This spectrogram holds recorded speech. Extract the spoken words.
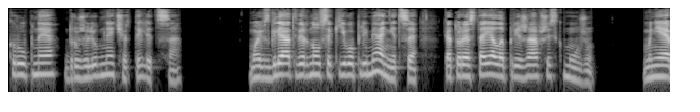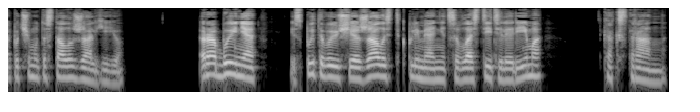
крупные, дружелюбные черты лица. Мой взгляд вернулся к его племяннице, которая стояла, прижавшись к мужу. Мне почему-то стало жаль ее. Рабыня, испытывающая жалость к племяннице властителя Рима, как странно.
